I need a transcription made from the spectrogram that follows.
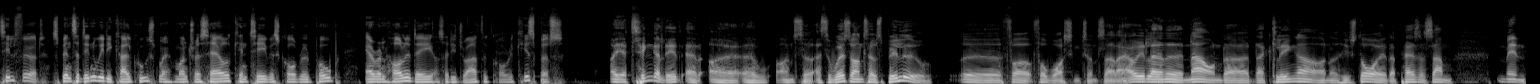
tilført Spencer Dinwiddie, Kyle Kuzma, Montrezl Harrell, Kentavious Caldwell Pope, Aaron Holiday, og så de draftet Corey Kispert. Og jeg tænker lidt, at uh, uh, Unseld, altså Wes Unseld spillede jo uh, for, for Washington, så der er jo et eller andet navn, der, der klinger, og noget historie, der passer sammen. Men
